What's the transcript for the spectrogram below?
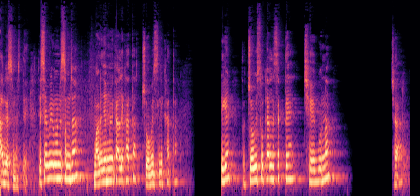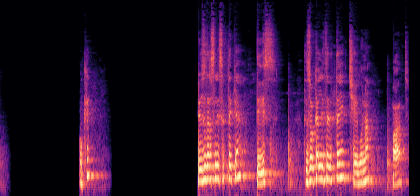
आगे समझते हैं। जैसे अभी उन्होंने समझा मान लीजिए हमने क्या लिखा था, चौबीस लिखा था। ठीक है? तो चौबीस को क्या ले सकते हैं? छह गुना चार। ओके? फिर तरह से लिख सकते हैं क्या? तीस। तीस को क्या ले सकते हैं? छह गुना पाँच।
